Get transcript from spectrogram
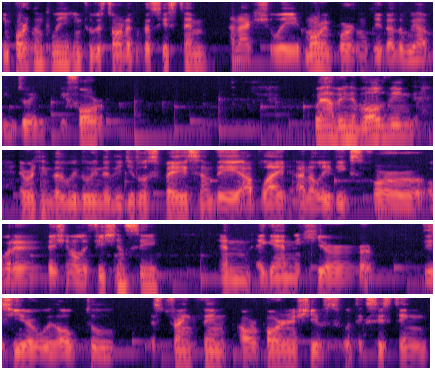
importantly into the startup ecosystem and actually more importantly that we have been doing before. We have been evolving everything that we do in the digital space and the applied analytics for operational efficiency. And again, here this year, we hope to strengthen our partnerships with existing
